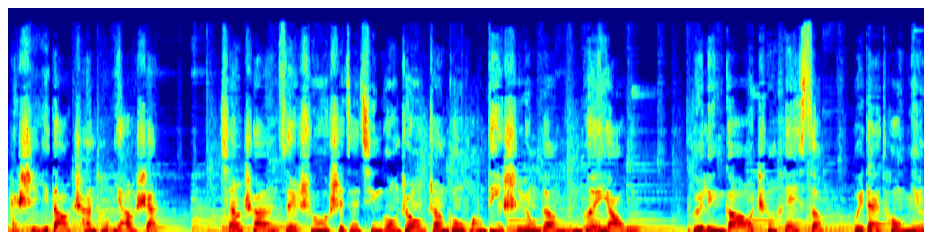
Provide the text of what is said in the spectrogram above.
还是一道传统药膳。相传最初是在清宫中专供皇帝食用的名贵药物。龟苓膏呈黑色，微带透明。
